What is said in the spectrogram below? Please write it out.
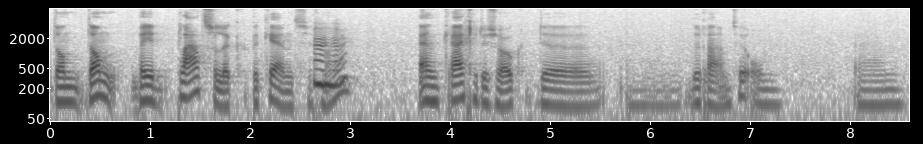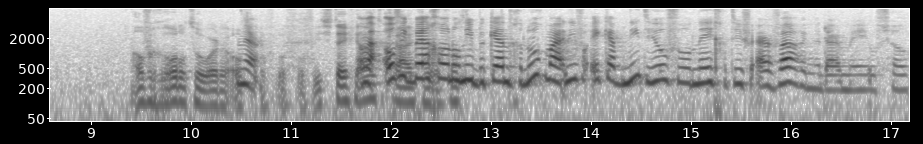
dan, dan ben je plaatselijk bekend, zeg maar. Mhm. En krijg je dus ook de, de ruimte om ehm overgeroddeld te worden of, Ja. of, of, of iets tegen je Nou, te of ik krijgen, ben gewoon nog niet bekend genoeg, maar in ieder geval, ik heb niet heel veel negatieve ervaringen daarmee of zo.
